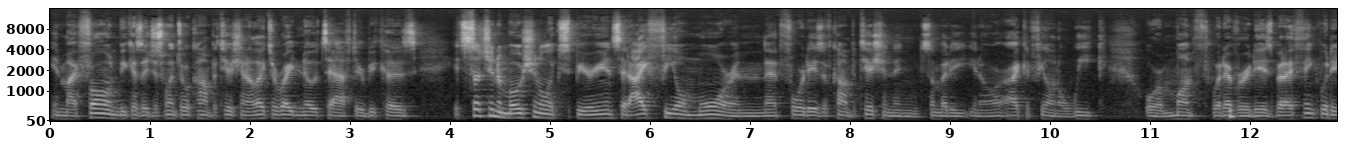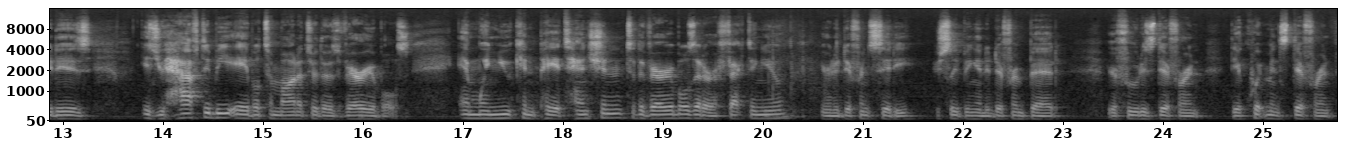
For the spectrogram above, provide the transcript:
in my phone because I just went to a competition. I like to write notes after because it's such an emotional experience that I feel more in that four days of competition than somebody, you know, or I could feel in a week or a month, whatever it is. But I think what it is is you have to be able to monitor those variables. And when you can pay attention to the variables that are affecting you, you're in a different city, you're sleeping in a different bed, your food is different, the equipment's different,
